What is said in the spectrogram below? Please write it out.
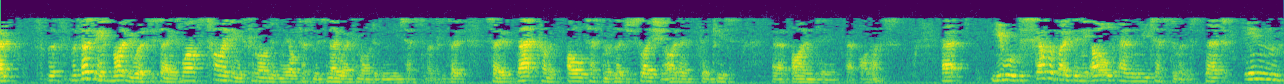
Um, the, the, first thing it might be worth just saying is whilst tithing is commanded in the Old Testament, it's nowhere commanded in the New Testament. And so, so that kind of Old Testament legislation I don't think is uh, binding uh, on us. Uh, you will discover both in the Old and the New Testament that in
